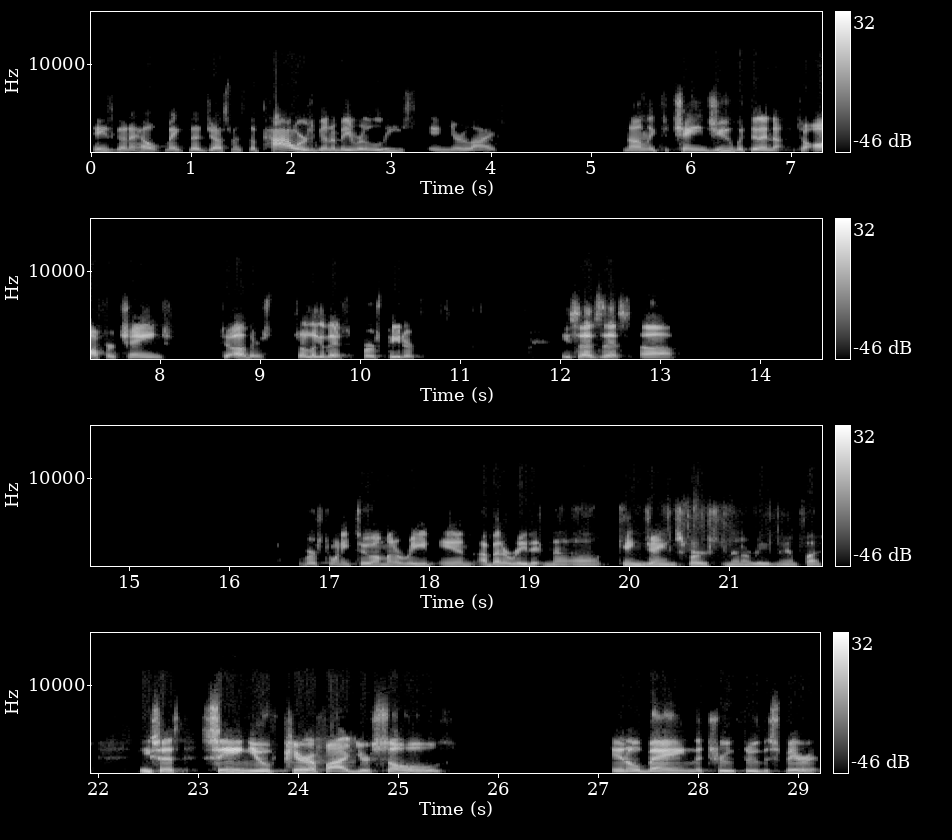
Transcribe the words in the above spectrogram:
He's going to help make the adjustments. The power is going to be released in your life, not only to change you, but then to offer change to others. So look at this. First Peter, he says this. Uh, verse 22 i'm going to read in i better read it in uh, king james first and then i'll read in amplified he says seeing you've purified your souls in obeying the truth through the spirit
